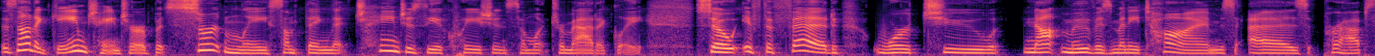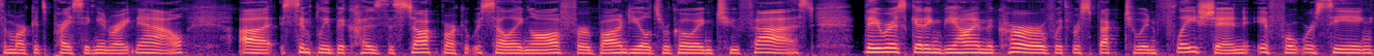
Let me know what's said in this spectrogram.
as not a game changer, but certainly something that changes the equation somewhat dramatically. So, if the Fed were to not move as many times as perhaps the market's pricing in right now, uh, simply because the stock market was selling off or bond yields were going too fast, they risk getting behind the curve with respect to inflation if what we're seeing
